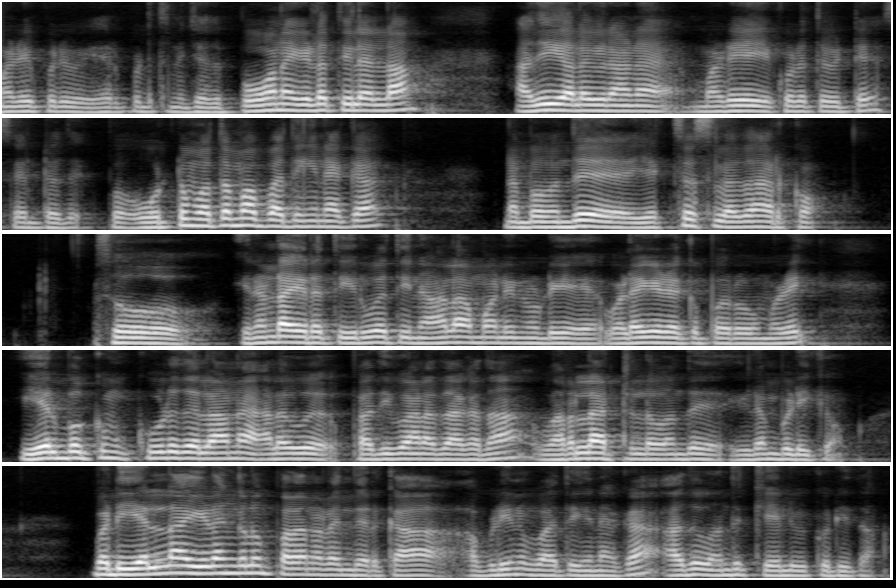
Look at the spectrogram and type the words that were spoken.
மழைப்பொழிவை ஏற்படுத்தினுச்சு. அது போன இடத்திலெல்லாம் அதிக அளவிலான மழையை கொடுத்து விட்டு சென்றது. இப்போ ஒட்டு மொத்தமாக பார்த்தீங்கன்னாக்கா நம்ம வந்து எக்ஸஸில் தான் இருக்கோம். ஸோ இரண்டாயிரத்தி இருபத்தி நாலாம் ஆண்டினுடைய வடகிழக்கு பருவமழை இயல்புக்கும் கூடுதலான அளவு பதிவானதாக தான் வரலாற்றில் வந்து இடம் பிடிக்கும். பட் எல்லா இடங்களும் பலனடைந்திருக்கா? அப்படின்னு பார்த்தீங்கன்னாக்கா அது வந்து கேள்விக்குறி தான்.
